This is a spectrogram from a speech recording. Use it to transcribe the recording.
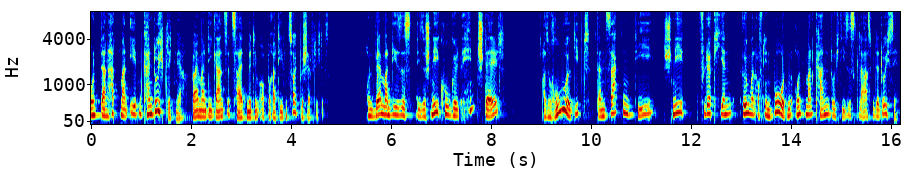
und dann hat man eben keinen Durchblick mehr, weil man die ganze Zeit mit dem operativen Zeug beschäftigt ist. Und wenn man dieses, diese Schneekugel hinstellt, also Ruhe gibt, dann sacken die Schneeflöckchen irgendwann auf den Boden und man kann durch dieses Glas wieder durchsehen.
